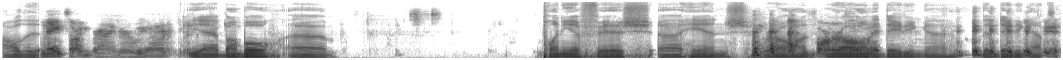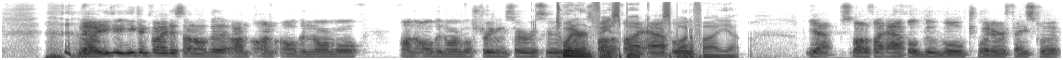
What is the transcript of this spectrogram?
all the Nate's on Grindr. We aren't. yeah, Bumble. Um, plenty of fish. Uh, hinged. We're all on. We're all on the dating. Uh, the dating apps. no, you can you can find us on all the on, on all the normal on all the normal streaming services. Twitter like and Spotify, Facebook, Apple, Spotify. Yeah. Yeah, Spotify, Apple, Google, Twitter, Facebook.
